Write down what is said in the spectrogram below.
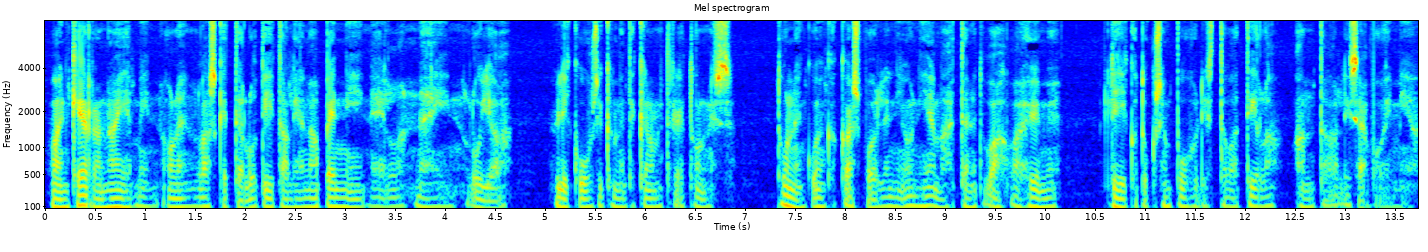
Vain kerran aiemmin olen lasketellut Italian Apenniineilla näin lujaa, yli 60 kilometriä tunnissa. Tunnen kuinka kasvoilleni on jämähtänyt vahva hymy. Liikutuksen puhdistava tila antaa lisävoimia.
